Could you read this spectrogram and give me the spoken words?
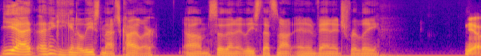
Yeah, I, I think he can at least match Kyler. Um, so then at least that's not an advantage for Lee. Yeah.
